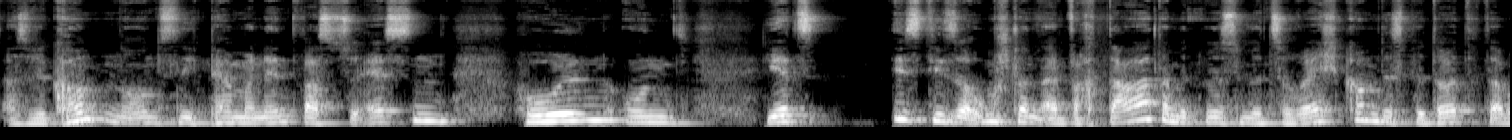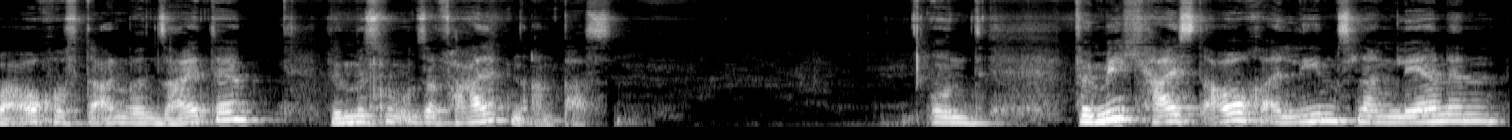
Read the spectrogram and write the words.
Also wir konnten uns nicht permanent was zu essen holen und jetzt ist dieser Umstand einfach da, damit müssen wir zurechtkommen. Das bedeutet aber auch auf der anderen Seite, wir müssen unser Verhalten anpassen. Und für mich heißt auch ein lebenslang Lernen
